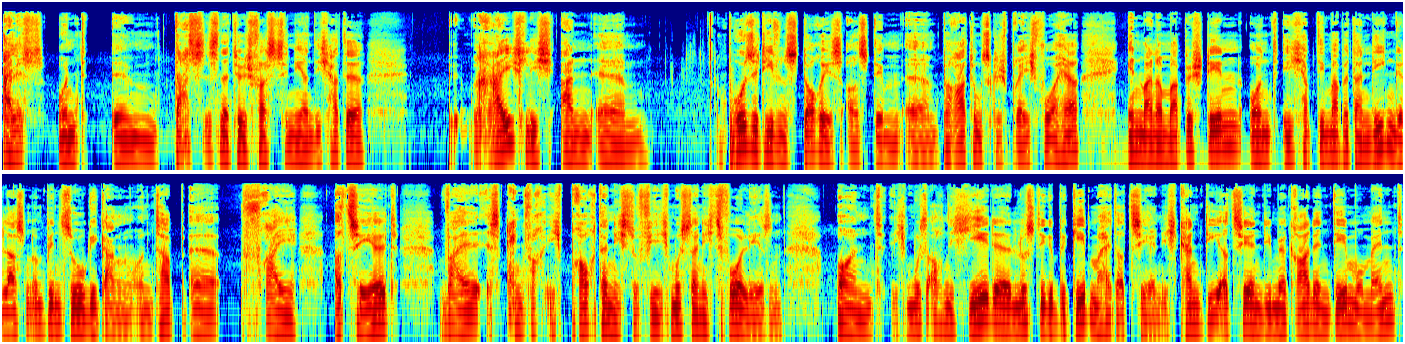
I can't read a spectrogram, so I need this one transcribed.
alles. Und ähm, das ist natürlich faszinierend. Ich hatte äh, reichlich an ähm, positiven Stories aus dem äh, Beratungsgespräch vorher in meiner Mappe stehen und ich habe die Mappe dann liegen gelassen und bin so gegangen und habe äh, frei erzählt, weil es einfach, ich brauche da nicht so viel, ich muss da nichts vorlesen. Und ich muss auch nicht jede lustige Begebenheit erzählen. Ich kann die erzählen, die mir gerade in dem Moment,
